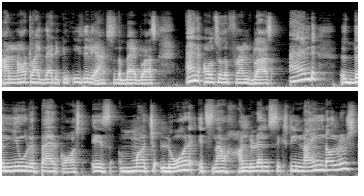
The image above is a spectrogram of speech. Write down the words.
are not like that. You can easily access the back glass and also the front glass. And the new repair cost is much lower. It's now 169 dollars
